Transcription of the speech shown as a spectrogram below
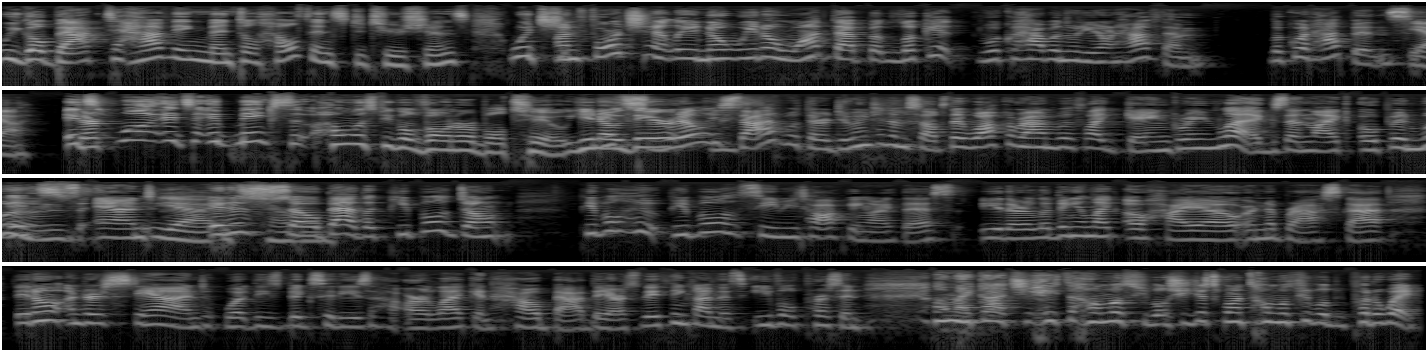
we go back to having mental health institutions, which unfortunately, no, we don't want that. But look at what happens when you don't have them. Look what happens. Yeah, it's they're, well, it's it makes homeless people vulnerable too. You know, it's they're really sad what they're doing to themselves. They walk around with like gangrene legs and like open wounds, and yeah, it is terrible. so bad. Like people don't people who people see me talking like this either living in like ohio or nebraska they don't understand what these big cities are like and how bad they are. So they think i'm this evil person. Oh my god she hates the homeless people. She just wants homeless people to be put away.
